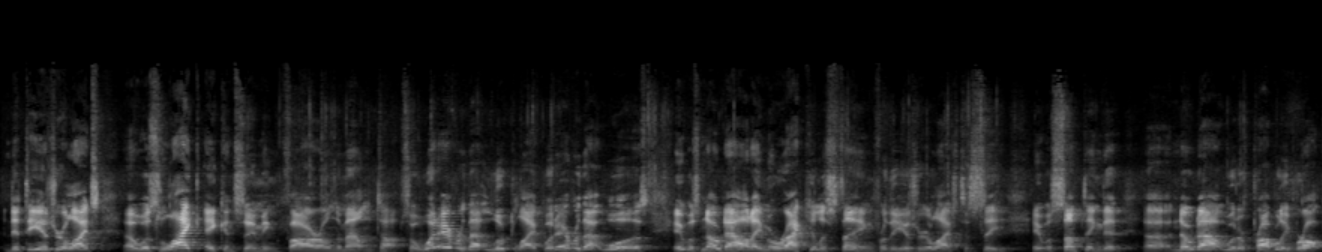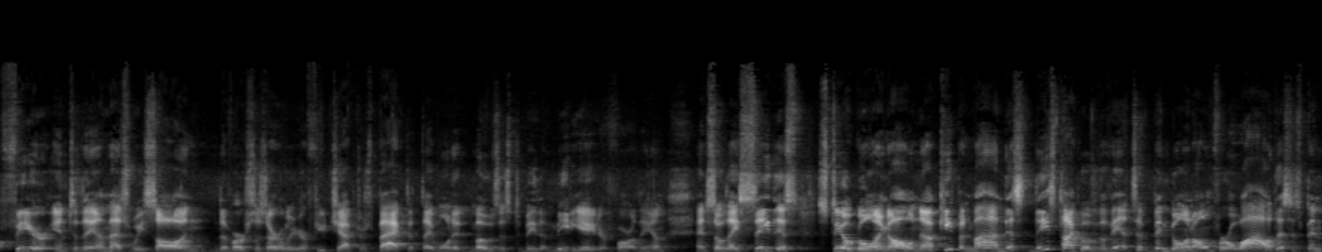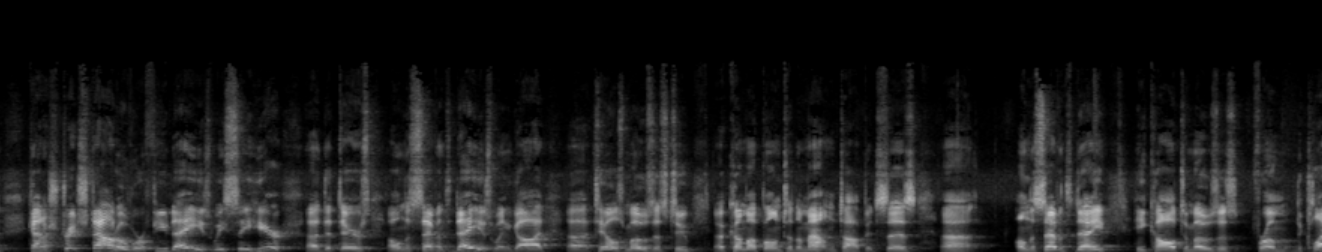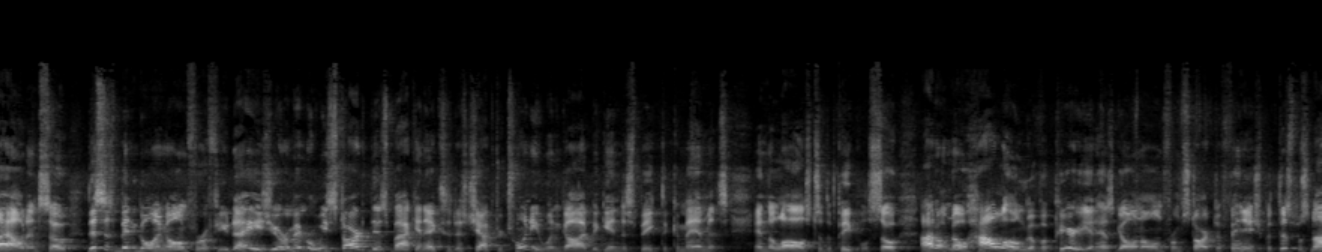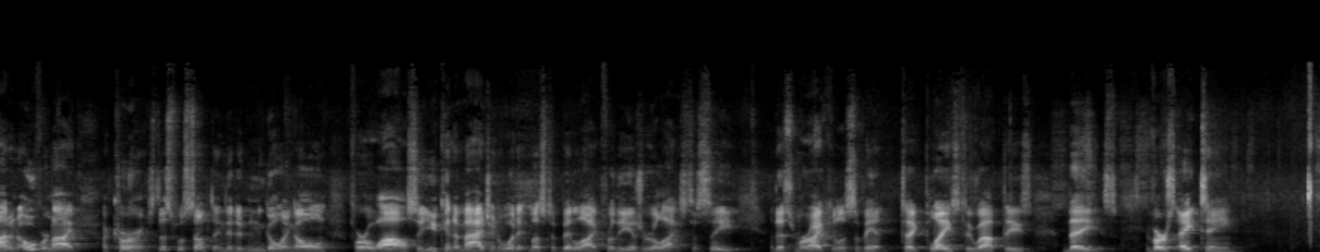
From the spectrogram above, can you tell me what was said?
that the Israelites uh, was like a consuming fire on the mountaintop. So, whatever that looked like, whatever that was, it was no doubt a miraculous thing for the Israelites to see. It was something that uh, no doubt would have probably brought fear into them, as we saw in the verses earlier, a few chapters back, that they wanted Moses to be the mediator for them. And so they see this still going on. Now, keep in mind, this, these type of events have been going on for a while. This has been kind of stretched out over a few days. We see here uh, that there's on the seventh day is when God uh, tells Moses to uh, come up onto the mountaintop. It says, uh, on the seventh day, he called to Moses from the cloud. And so this has been going on for a few days. You remember we started this back in Exodus chapter 20 when God began to speak the commandments and the laws to the people. So I don't know how long of a period has gone on from start to finish, but this was not an overnight occurrence. This was something that had been going on for a while. So you can imagine what it must have been like for the Israelites to see this miraculous event take place throughout these days. Verse 18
